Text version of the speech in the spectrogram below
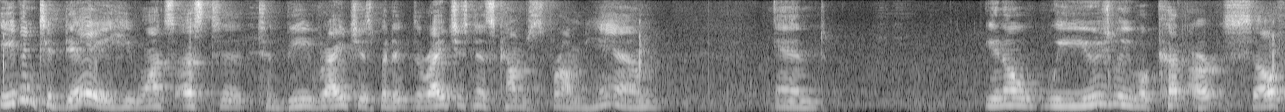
even today, he wants us to, to be righteous, but it, the righteousness comes from him. And, you know, we usually will cut ourselves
